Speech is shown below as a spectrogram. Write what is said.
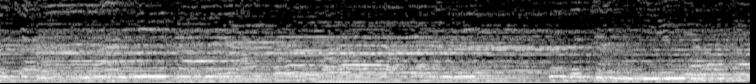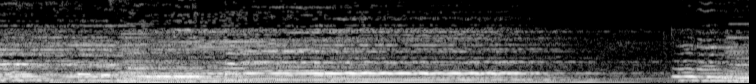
perjalanan kita yang sekarang Ku berjanji wahai kutusan di sky Kenangan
